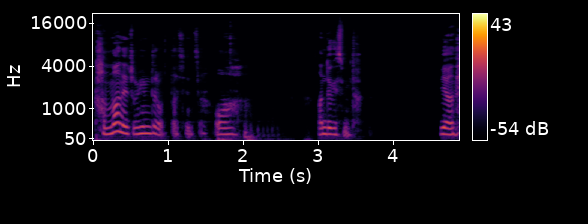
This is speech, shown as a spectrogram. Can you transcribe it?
간만에 좀 힘들었다, 진짜. 와. 안 되겠습니다. 미안해.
